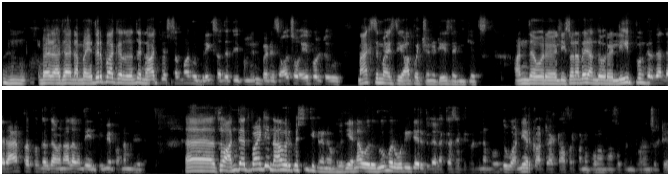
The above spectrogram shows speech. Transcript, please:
Mm, but அத நம்ம எதிர்பார்க்கறது வந்து not just someone who brings other people in but is also able to maximize the opportunities that he gets. அந்த ஒரு நீ சொன்ன மாதிரி அந்த ஒரு லீப்புங்கிறது அந்த ரேப் அப்ங்கிறது அவனால வந்து எப்பயுமே பண்ண முடியாது. ஸோ அந்த பாயிண்ட்ல நான் ஒரு கொஸ்டின் கேட்கிறேன் உங்களுக்கு. ஏன்னா ஒரு ரூமர் ஓடிட்டே இருக்குல்ல லக்கா செட்டுக்கு வந்து நம்ம வந்து ஒன் இயர் கான்ட்ராக்ட் ஆஃபர் பண்ண போறோம் ஆஃபர் பண்ண போறோம்னு சொல்லிட்டு.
